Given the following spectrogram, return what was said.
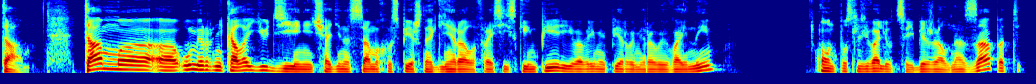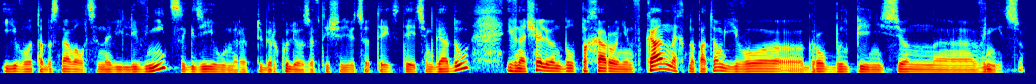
там. Там э, умер Николай Юденич, один из самых успешных генералов Российской империи во время Первой мировой войны. Он после революции бежал на Запад и вот обосновался на вилле в Ницце, где и умер от туберкулеза в 1933 году. И вначале он был похоронен в Каннах, но потом его э, гроб был перенесен э, в Ниццу.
